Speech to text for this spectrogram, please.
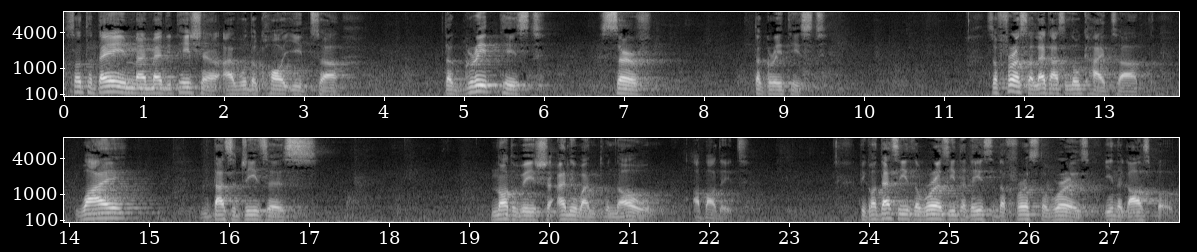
So today in my meditation, I would call it uh, the greatest serve the greatest. So first, let us look at uh, why does Jesus not wish anyone to know about it? Because that is the words in today's the first words in the gospel.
